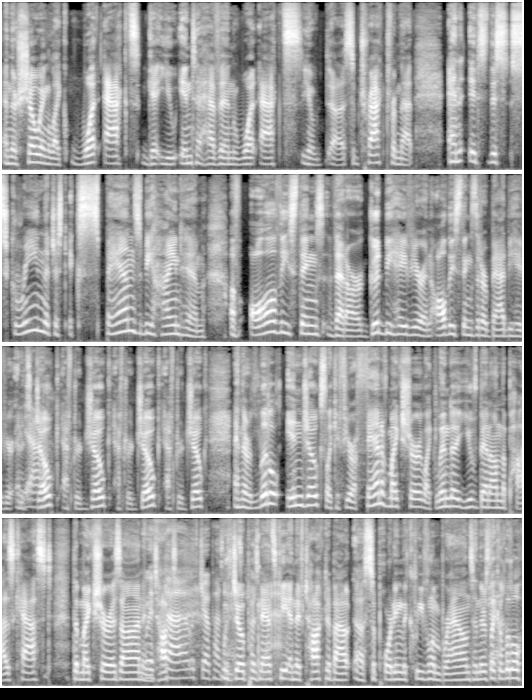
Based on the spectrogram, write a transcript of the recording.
and they're showing like what acts get you into heaven, what acts you know uh, subtract from that, and it's this screen that just expands behind him of all these things that are good behavior and all these things that are bad behavior, and it's Yeah. joke after joke after joke after joke, and they're little in jokes. Like if you're a fan of Mike Schur, like Linda, you've been on the podcast that Mike Schur is on, and With, he talks uh, with Joe with Joe Posnanski, Posnanski, yeah. and they've talked about uh, supporting the Cleveland Browns, and there's like a little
